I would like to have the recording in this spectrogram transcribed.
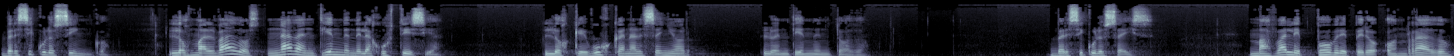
Versículo 5. Los malvados nada entienden de la justicia. Los que buscan al Señor lo entienden todo. Versículo 6. Más vale pobre pero honrado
